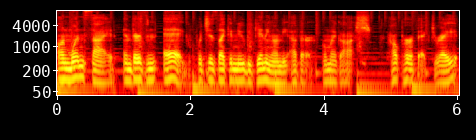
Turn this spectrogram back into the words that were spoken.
on one side, and there's an egg, which is like a new beginning on the other. Oh my gosh, how perfect, right?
